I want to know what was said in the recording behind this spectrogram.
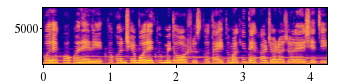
বলে, কখন এলি? তখন সে বলে, তুমি তো অসুস্থ, তাই তোমাকে দেখার জন্য চলে এসেছি।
